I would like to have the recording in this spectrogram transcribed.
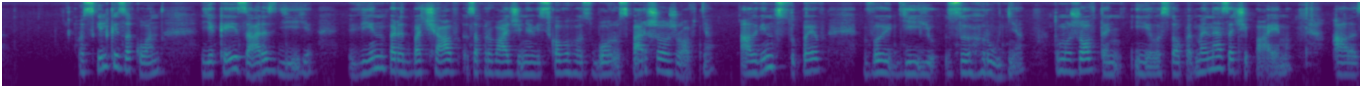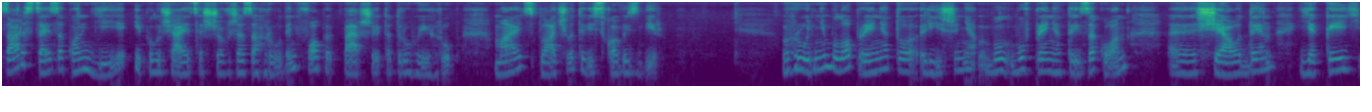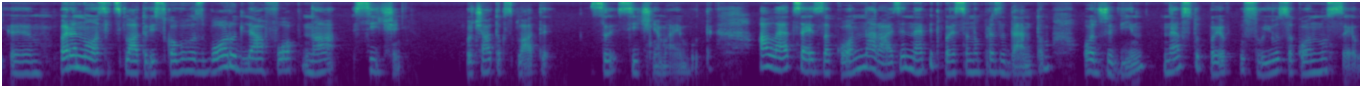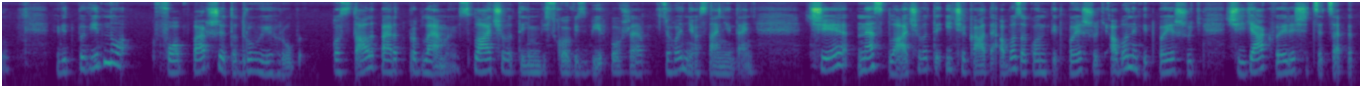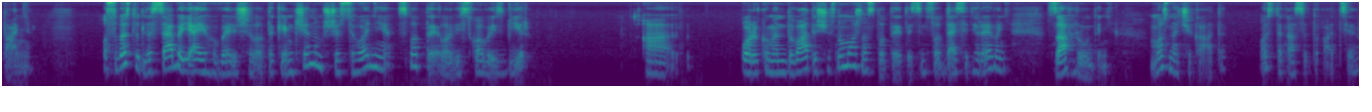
Оскільки закон, який зараз діє, він передбачав запровадження військового збору з 1 жовтня, але він вступив в дію з грудня. Тому жовтень і листопад ми не зачіпаємо. Але зараз цей закон діє, і виходить, що вже за грудень ФОПи першої та другої груп мають сплачувати військовий збір. В грудні було прийнято рішення, був, прийнятий закон е, ще один, який е, переносить сплату військового збору для ФОП на січень. Початок сплати з січня має бути. Але цей закон наразі не підписано президентом, отже, він не вступив у свою законну силу. Відповідно, ФОП першої та другої групи постали перед проблемою сплачувати їм військовий збір, бо вже сьогодні останній день. Чи не сплачувати і чекати, або закон підпишуть, або не підпишуть, чи як вирішиться це питання. Особисто для себе я його вирішила таким чином, що сьогодні сплатила військовий збір, а порекомендувати щось ну, можна сплатити 710 гривень за грудень. Можна чекати. Ось така ситуація.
